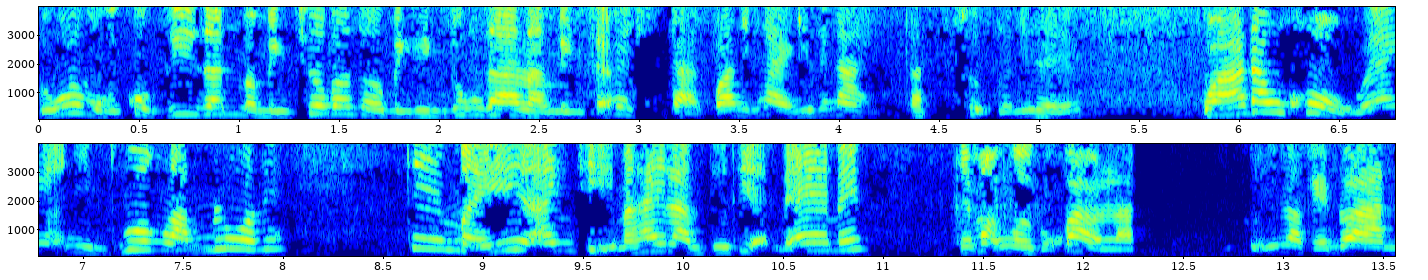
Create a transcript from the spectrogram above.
đúng là một cái cuộc di dân mà mình chưa bao giờ mình hình dung ra là mình sẽ phải trải qua những ngày như thế này. Thật sự là như thế. Quá đau khổ ấy anh ạ nhìn thương lắm luôn ấy. Thế mấy anh chị mà hay làm từ thiện với em ấy thế mọi người cũng bảo là như là cái đoàn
